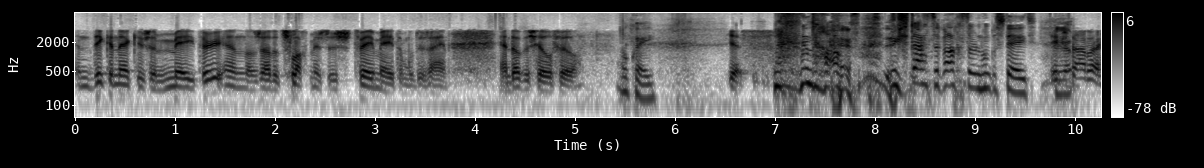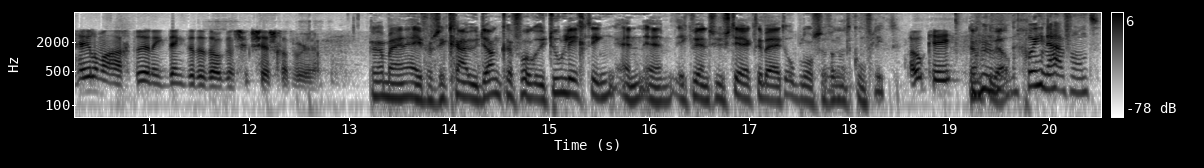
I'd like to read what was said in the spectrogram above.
Een dikke nek is een meter. En dan zou het slagmes dus 2 meter moeten zijn. En dat is heel veel. Oké. Okay. Yes. nou, u staat erachter nog steeds. Ik sta er helemaal achter en ik denk dat het ook een succes gaat worden. Rabijn Evers, ik ga u danken voor uw toelichting... en eh, ik wens u sterkte bij het oplossen van het conflict. Oké. Okay. Dank u wel. Goedenavond.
